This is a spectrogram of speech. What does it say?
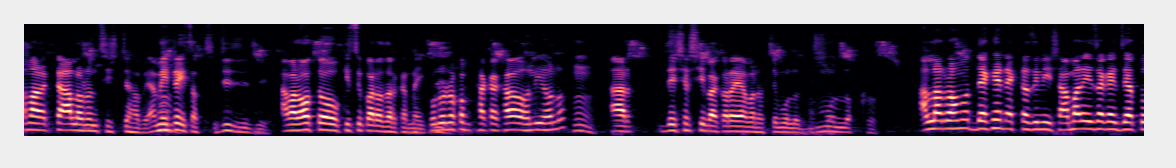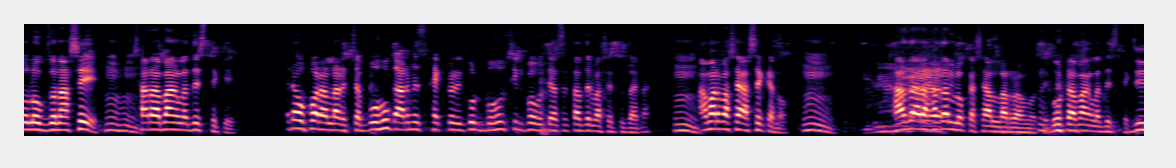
আমার একটা আলোড়ন সৃষ্টি হবে আমি এটাই চাচ্ছি। জি জি জি। আমার অত কিছু করা দরকার নাই। কোনো রকম থাকা খাওয়া হলেই হলো আর দেশের সেবা করাই আমার হচ্ছে মূল উদ্দেশ্য। মূল লক্ষ্য। আল্লাহর রহমত দেখেন একটা জিনিস আমার এই জায়গায় যে এত লোকজন আসে। সারা বাংলাদেশ থেকে এটা উপর আল্লাহর ইচ্ছা। বহু গার্মেন্টস ফ্যাক্টরি বহু শিল্পপতি আছে তাদের বাসায় তো যায় না। আমার বাসায় আসে কেন? হাজার হাজার লোক আসে আল্লাহর রহমতে গোটা বাংলাদেশ থেকে। জি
